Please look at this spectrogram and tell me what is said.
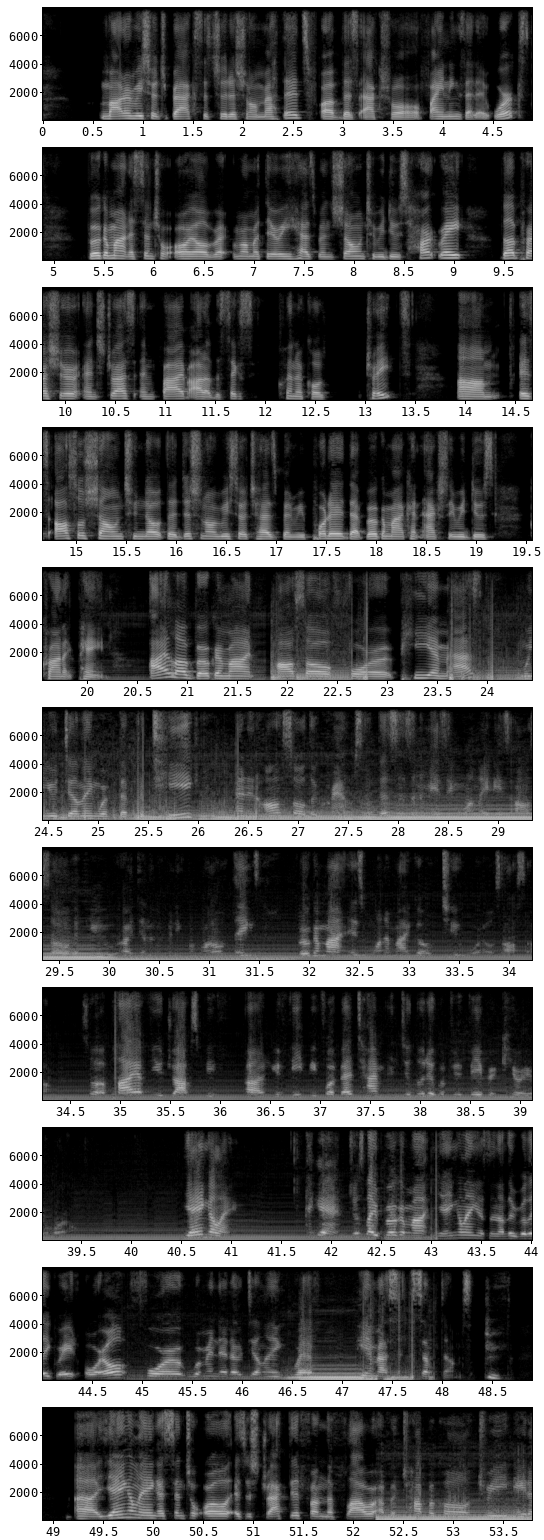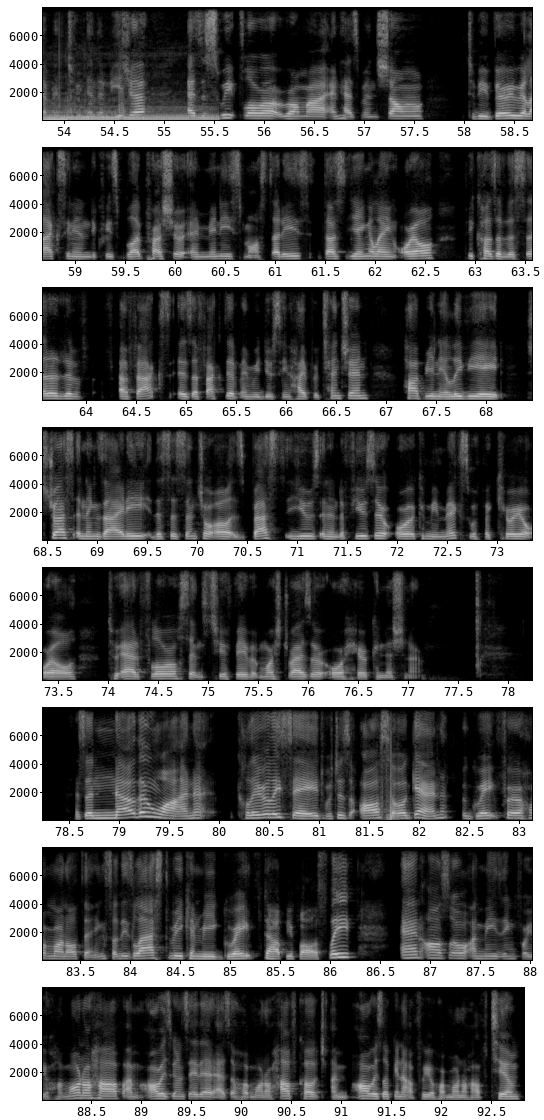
Modern research backs the traditional methods of this actual findings that it works. Bergamot essential oil aromatherapy has been shown to reduce heart rate, blood pressure, and stress in five out of the six clinical trials. Um, it's also shown to note that additional research has been reported that bergamot can actually reduce chronic pain. I love bergamot also for PMS when you're dealing with the fatigue and also the cramps. So this is an amazing one, ladies. Also, if you are dealing with any hormonal things, bergamot is one of my go-to oils. Also, so apply a few drops be- on your feet before bedtime and dilute it with your favorite carrier oil. Ylang Again, just like bergamot, ylang is another really great oil for women that are dealing with PMS symptoms. Uh, Ylang essential oil is extracted from the flower of a tropical tree native to Indonesia, has a mm. sweet floral aroma, and has been shown to be very relaxing and decrease blood pressure in many small studies. Thus, Ylang oil, because of the sedative effects, is effective in reducing hypertension, helping alleviate stress, and anxiety, this essential oil is best used in a diffuser or it can be mixed with a carrier oil to add floral scents to your favorite moisturizer or hair conditioner. There's another one, clary sage, which is also, again, great for hormonal things. So these last three can be great to help you fall asleep and also amazing for your hormonal health. I'm always going to say that as a hormonal health coach. I'm always looking out for your hormonal health too.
